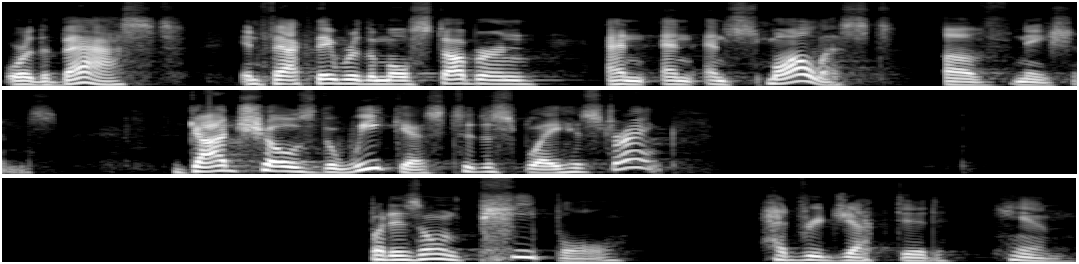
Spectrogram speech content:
or the best. In fact, they were the most stubborn and, and, and smallest of nations. God chose the weakest to display his strength. But his own people had rejected him.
